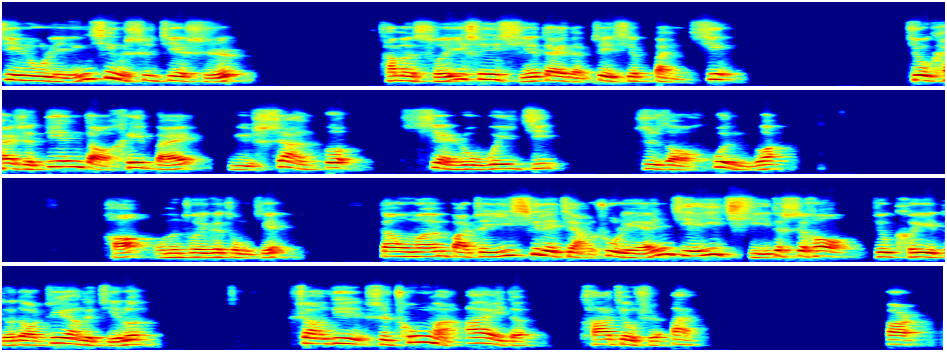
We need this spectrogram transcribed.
进入灵性世界时，他们随身携带的这些本性，就开始颠倒黑白与善恶，陷入危机，制造混乱。好，我们做一个总结。当我们把这一系列讲述连接一起的时候，就可以得到这样的结论：上帝是充满爱的，他就是爱。二，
